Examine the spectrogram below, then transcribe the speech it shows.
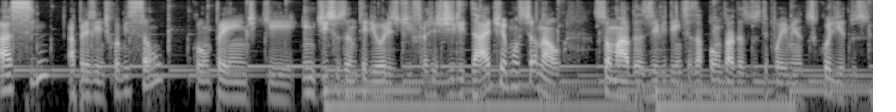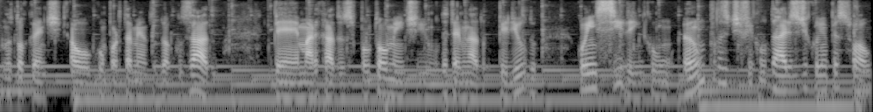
Assim, a presente comissão compreende que indícios anteriores de fragilidade emocional, somados às evidências apontadas nos depoimentos colhidos no tocante ao comportamento do acusado, demarcados pontualmente em um determinado período, coincidem com amplas dificuldades de cunho pessoal,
